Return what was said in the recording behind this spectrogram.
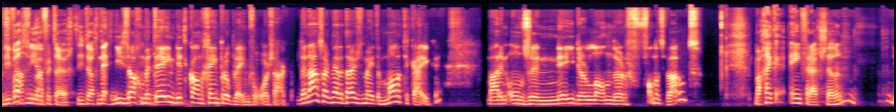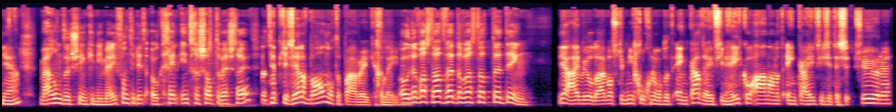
Die was er niet overtuigd. Die dacht... Nee, die zag meteen, dit kan geen probleem veroorzaken. Daarna zag ik naar de 1000 meter mannen te kijken. Waarin onze Nederlander van het Woud. Mag ik één vraag stellen? Ja. Waarom doet Shinky niet mee? Vond hij dit ook geen interessante wedstrijd? Dat heb je zelf behandeld een paar weken geleden. Oh, dat was dat, dat, was dat eh, ding. Ja, hij, wilde, hij was natuurlijk niet goed genoeg op het NK. Daar heeft hij een hekel aan. Aan het NK heeft hij zitten zeuren.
